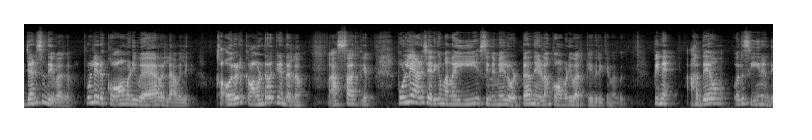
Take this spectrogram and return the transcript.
ജൺസൺ ദിവാകർ പുള്ളിയുടെ കോമഡി വേറെ ലെവൽ ഓരോരോ കൗണ്ടറൊക്കെ ഉണ്ടല്ലോ. അസാധ്യം. പുള്ളിയാണ് ശരിക്കും പറഞ്ഞാൽ ഈ സിനിമയിൽ ഒട്ടനീളം കോമഡി വർക്ക് ചെയ്തിരിക്കുന്നത്. പിന്നെ അദ്ദേഹം ഒരു സീനുണ്ട്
